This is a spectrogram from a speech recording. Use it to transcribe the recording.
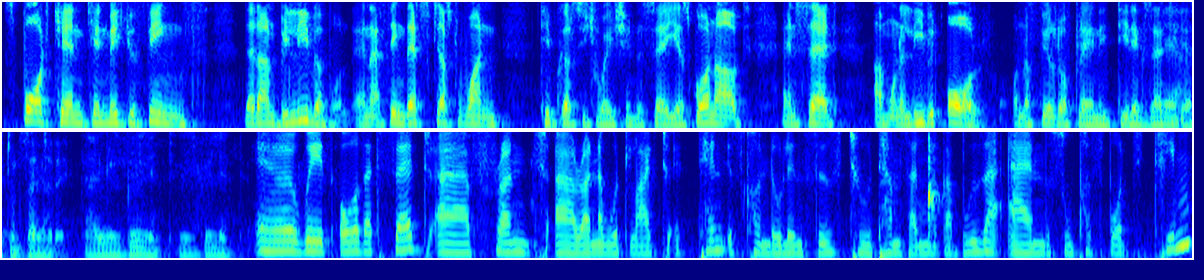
sport can can make you things that are unbelievable. And I think that's just one typical situation to say he has gone out and said, I'm going to leave it all on the field of play, and he did exactly Yeah, that on Saturday. Yeah, he was brilliant. He was brilliant. Uh, with all that said, uh, front uh, runner would like to extend its condolences to Tamsang Gabuza and the Super Sport team.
